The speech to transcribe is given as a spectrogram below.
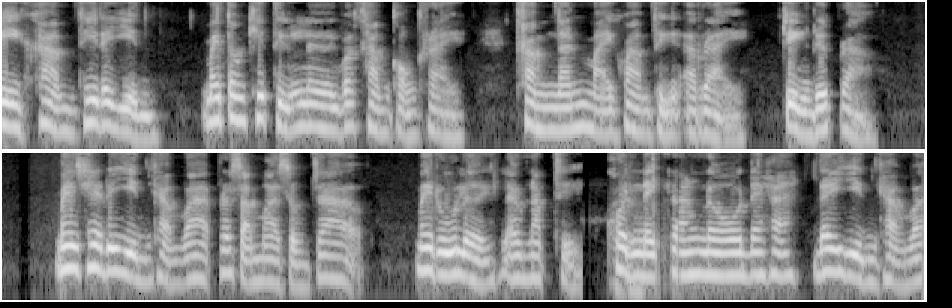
มีคำที่ได้ยิน ไม่ต้องคิดถึงเลยว่าคำของใครคำนั้นหมายความถึงอะไร จริงหรือเปล่า ไม่ใช่ได้ยินคำว่าพระสัมมาสัมพุทธเจ้า ไม่รู้เลยแล้วนับถือ คนในครั้งโน้นนะคะ ได้ยินคำว่า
